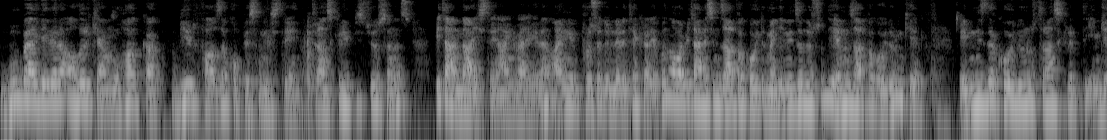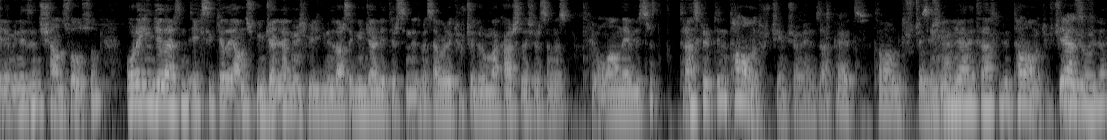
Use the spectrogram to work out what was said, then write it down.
Bu belgeleri alırken muhakkak bir fazla kopyasını isteyin. Transkript istiyorsanız bir tane daha isteyin aynı belgeden. Aynı prosedürleri tekrar yapın ama bir tanesini zarfa koydurmayın. Elinizde dursun, diğerini zarfa koydurun ki elinizde koyduğunuz transkripti incelemenizin şansı olsun. Orayı incelersiniz eksik ya da yanlış güncellenmemiş bilginiz varsa güncelletirsiniz. Mesela böyle Türkçe durumla karşılaşırsanız onu anlayabilirsiniz. Transkriptinin tamamı Türkçeymiş Ömer'in zaten. Evet. Tamam Türkçeymiş Senin yani. yani transkriptin tamamı Türkçeymiş. O yüzden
